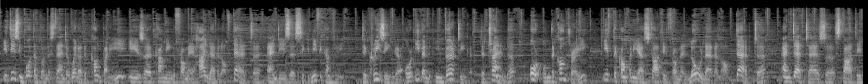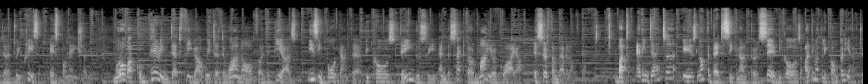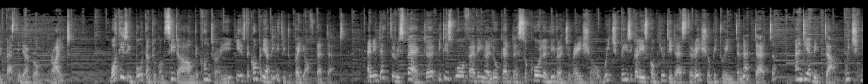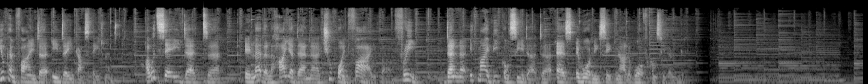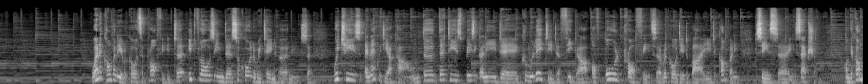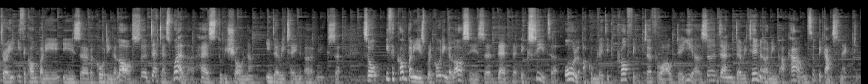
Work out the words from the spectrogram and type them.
it is important to understand whether the company is uh, coming from a high level of debt and is uh, significantly decreasing or even inverting the trend, or on the contrary, if the company has started from a low level of debt and debt has uh, started to increase exponentially. Moreover, comparing that figure with the one of the peers is important because the industry and the sector might require a certain level of debt. But having that uh, is not a bad signal per se, because ultimately companies have to invest in their growth, right? What is important to consider, on the contrary, is the company ability to pay off that debt. And in that respect, uh, it is worth having a look at the so-called leverage ratio, which basically is computed as the ratio between the net debt and the EBITDA, which you can find uh, in the income statement. I would say that uh, a level higher than uh, 2.5, 3, uh, then it might be considered uh, as a warning signal worth considering. When a company records a profit, it flows in the so-called retained earnings, which is an equity account that is basically the cumulated figure of all profits recorded by the company since inception. On the contrary, if a company is uh, recording a loss, uh, that as well has to be shown in the retained earnings. So, if a company is recording losses uh, that exceed all accumulated profit throughout the years, uh, then the retained earning account becomes negative.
